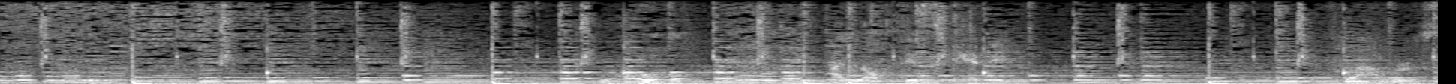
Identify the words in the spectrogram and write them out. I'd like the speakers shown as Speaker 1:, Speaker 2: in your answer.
Speaker 1: Oh, I love this candy. Flowers.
